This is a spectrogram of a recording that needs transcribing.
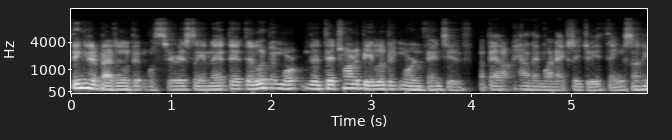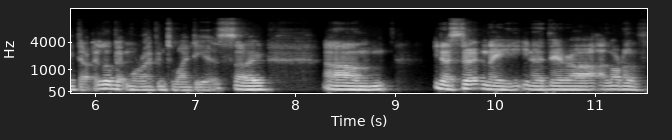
thinking about it a little bit more seriously, and they're they're, they're a little bit more they're, they're, trying to be a little bit more inventive about how they might actually do things. I think they're a little bit more open to ideas. So, um, you know, certainly, you know, there are a lot of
